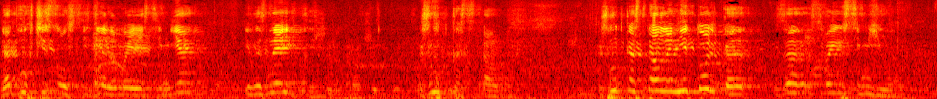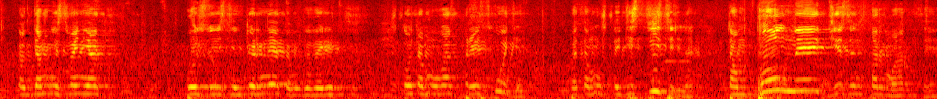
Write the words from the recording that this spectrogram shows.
До двух часов сидела моя семья, и вы знаете, жутко стало. Жутко стало не только за свою семью. Когда мне звонят, пользуясь интернетом, говорят, что там у вас происходит. Потому что действительно там полная дезинформация.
